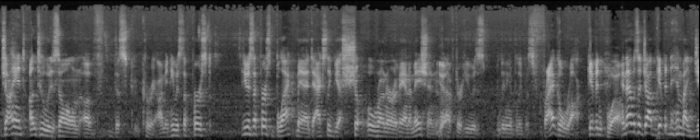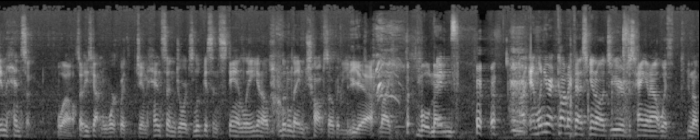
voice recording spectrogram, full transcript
giant unto his own of this career. I mean, he was the first. He was the first black man to actually be a showrunner of animation Yeah. after he was leading, I believe, it was Fraggle Rock. Given, Wow. and that was a job given to him by Jim Henson. wow. So he's gotten to work with Jim Henson, George Lucas, and Stan Lee. You know, little name chomps over the years. yeah. Like, Little names. and when you're at Comic Fest, you know, you're just hanging out with, you know,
